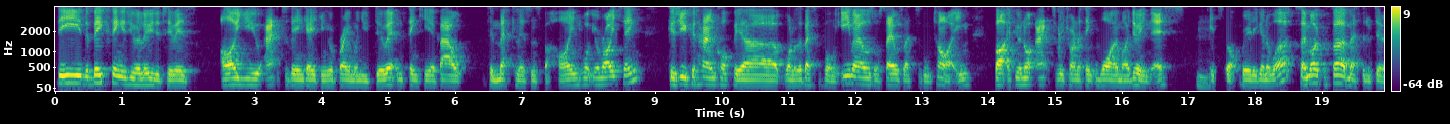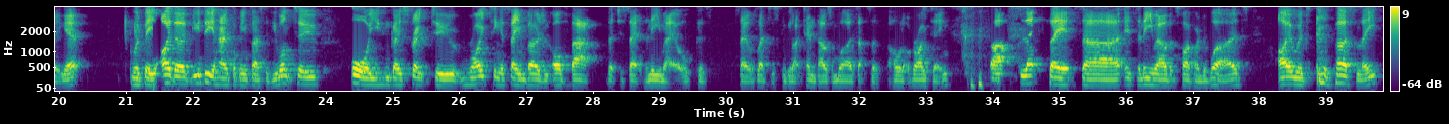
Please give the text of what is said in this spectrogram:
The the big thing, as you alluded to, is are you actively engaging your brain when you do it and thinking about the mechanisms behind what you're writing? Because you could hand copy uh, one of the best performing emails or sales letters of all time, but if you're not actively trying to think, why am I doing this? Mm. It's not really going to work. So, my preferred method of doing it would be either you can do your hand copying first if you want to, or you can go straight to writing a same version of that. Let's just say it's an email, because sales letters can be like 10,000 words. That's a, a, whole lot of writing. but let's say it's uh, it's an email that's 500 words. I would personally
